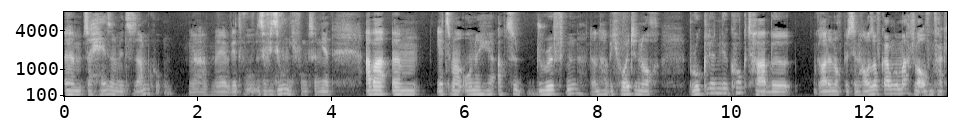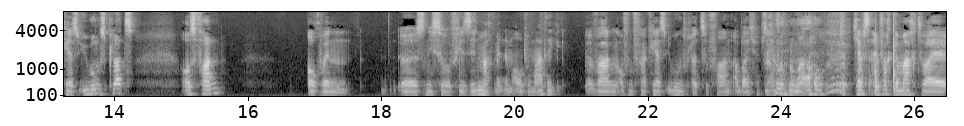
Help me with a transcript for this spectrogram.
Ähm, so, hä, sollen wir zusammen gucken? Ja, nee, wird sowieso nicht funktionieren. Aber ähm, jetzt mal ohne hier abzudriften, dann habe ich heute noch Brooklyn geguckt, habe gerade noch ein bisschen Hausaufgaben gemacht, war auf dem Verkehrsübungsplatz aus Fun. Auch wenn äh, es nicht so viel Sinn macht, mit einem Automatikwagen auf dem Verkehrsübungsplatz zu fahren, aber ich habe es einfach Wow. ich habe es einfach gemacht, weil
